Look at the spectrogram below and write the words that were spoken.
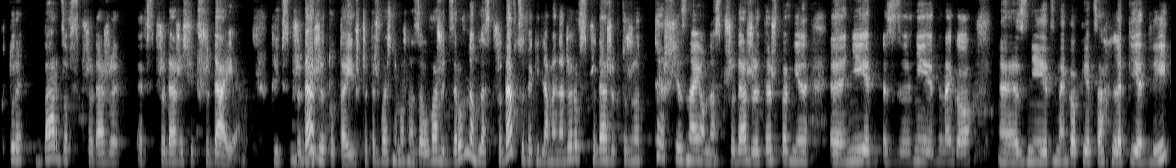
który bardzo w sprzedaży, w sprzedaży się przydaje. Czyli w sprzedaży mhm. tutaj jeszcze też właśnie można zauważyć zarówno dla sprzedawców, jak i dla menadżerów sprzedaży, którzy no też się znają na sprzedaży, też pewnie e, nie, z, niejednego, z niejednego pieca chleb jedli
